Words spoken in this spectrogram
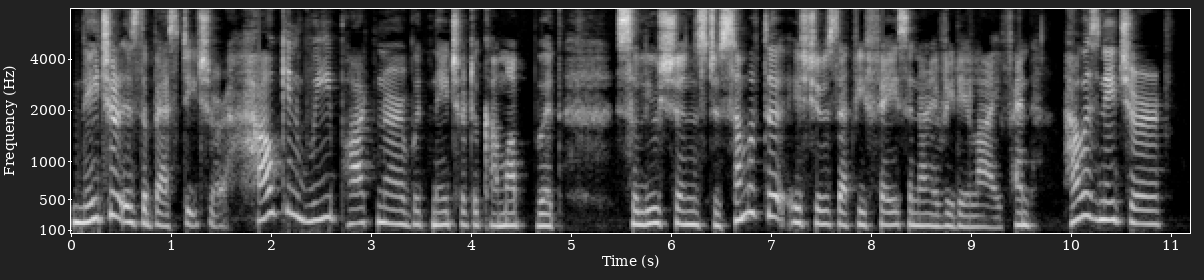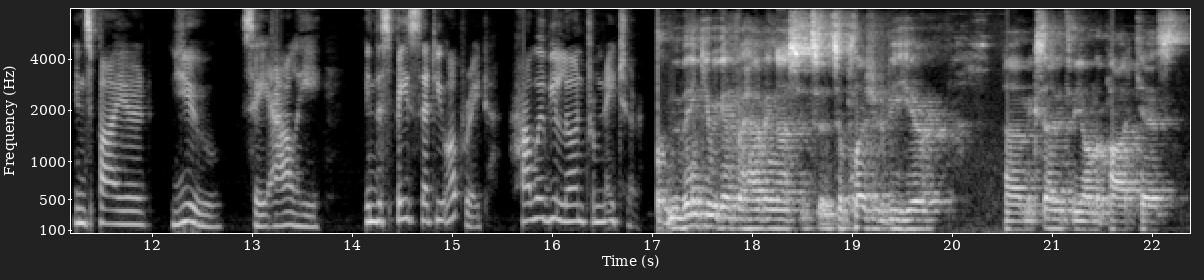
Nature is the best teacher. How can we partner with nature to come up with solutions to some of the issues that we face in our everyday life? And how has nature inspired you, say Ali, in the space that you operate? How have you learned from nature? Thank you again for having us. It's it's a pleasure to be here. I'm excited to be on the podcast.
